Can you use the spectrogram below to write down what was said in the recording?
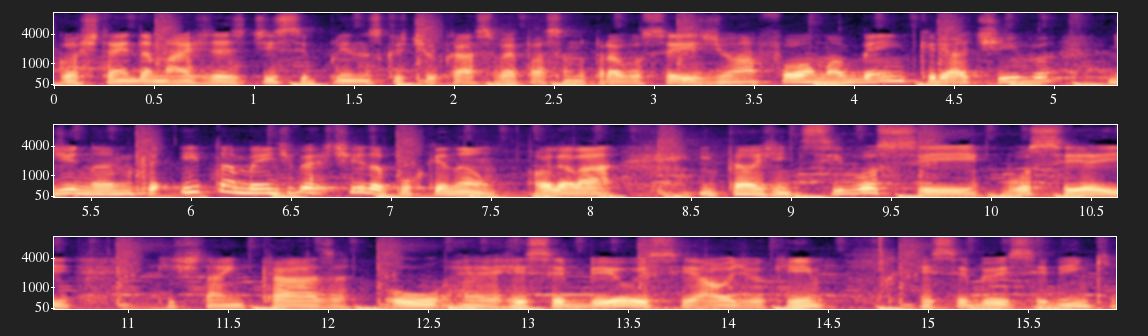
gostar ainda mais das disciplinas que o tio Cássio vai passando para vocês de uma forma bem criativa, dinâmica e também divertida, por que não? Olha lá. Então, gente, se você, você aí que está em casa ou é, recebeu esse áudio aqui, recebeu esse link,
